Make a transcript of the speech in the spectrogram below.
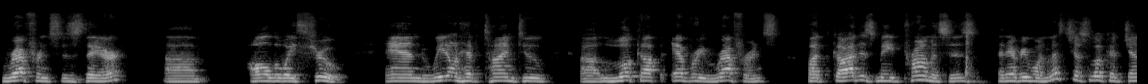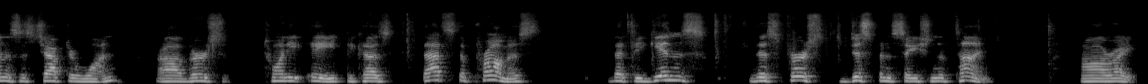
references there um, all the way through. And we don't have time to uh, look up every reference, but God has made promises that everyone. Let's just look at Genesis chapter 1, uh, verse 28, because that's the promise that begins this first dispensation of time. All right.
